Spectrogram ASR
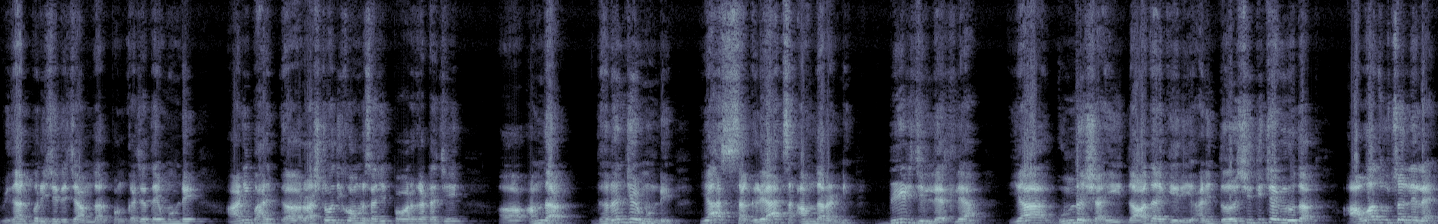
विधान परिषदेचे आमदार पंकजाताई मुंडे आणि भारत राष्ट्रवादी काँग्रेस अजित पवार गटाचे आमदार धनंजय मुंडे या सगळ्याच आमदारांनी बीड जिल्ह्यातल्या या गुंडशाही दादागिरी आणि दहशतीच्या विरोधात आवाज उचललेला आहे.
